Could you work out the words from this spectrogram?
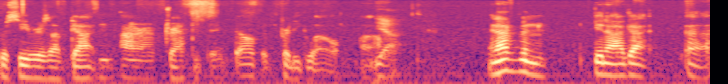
receivers I've gotten or I've drafted. They've developed pretty well. Um, Yeah. And I've been, you know, I got uh,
